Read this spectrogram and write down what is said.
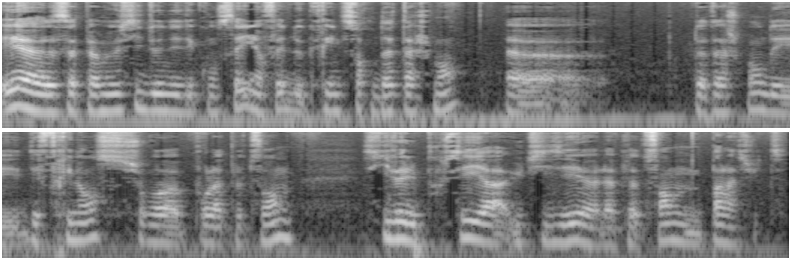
Et euh, ça permet aussi de donner des conseils, en fait, de créer une sorte d'attachement, euh, des, freelances sur, pour la plateforme ce qui va les pousser à utiliser la plateforme par la suite.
